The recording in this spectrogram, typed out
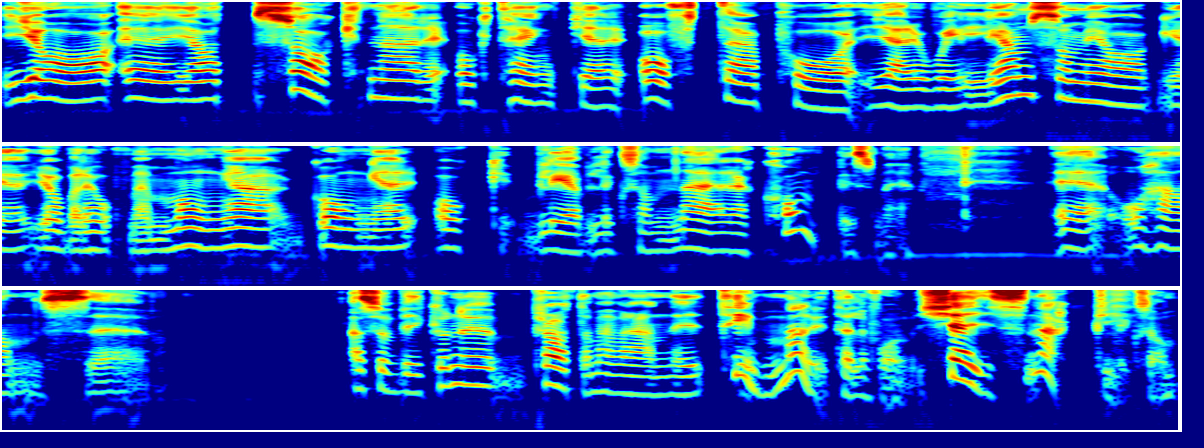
Ja, eh, jag saknar och tänker ofta på Jerry Williams som jag eh, jobbade ihop med många gånger och blev liksom nära kompis med. Eh, och hans... Eh, alltså vi kunde prata med varandra i timmar i telefon. Tjejsnack liksom.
